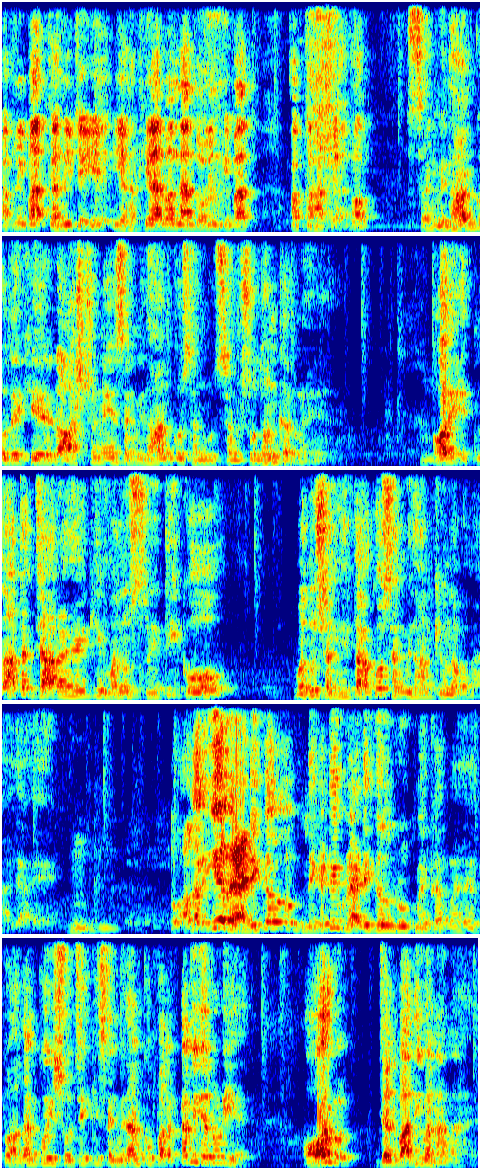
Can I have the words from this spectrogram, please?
अपनी बात कहनी चाहिए ये हथियारबंद आंदोलन की बात अब कहाँ से आ अब संविधान को देखिए राष्ट्र ने संविधान को संशोधन कर रहे हैं। और इतना तक जा रहे हैं कि मनुस्मृति को मनुसंहिता को संविधान क्यों ना बनाया जाए? तो अगर ये रेडिकल नेगेटिव रेडिकल रूप में कर रहे हैं तो अगर कोई सोचे कि संविधान को पलटना भी ज़रूरी है और जनवादी बनाना है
